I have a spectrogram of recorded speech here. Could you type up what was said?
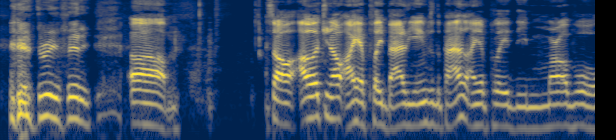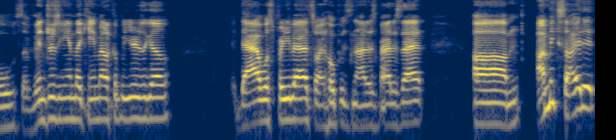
three fifty. Um, so I'll let you know. I have played bad games in the past. I have played the Marvel's Avengers game that came out a couple years ago. That was pretty bad. So I hope it's not as bad as that. Um, I'm excited.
